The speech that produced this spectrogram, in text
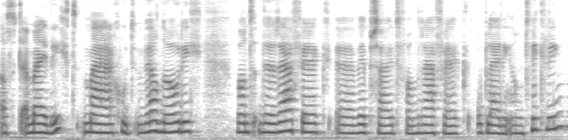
als het aan mij ligt. Maar goed, wel nodig. Want de Raafwerk website van Raafwerk Opleiding en Ontwikkeling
